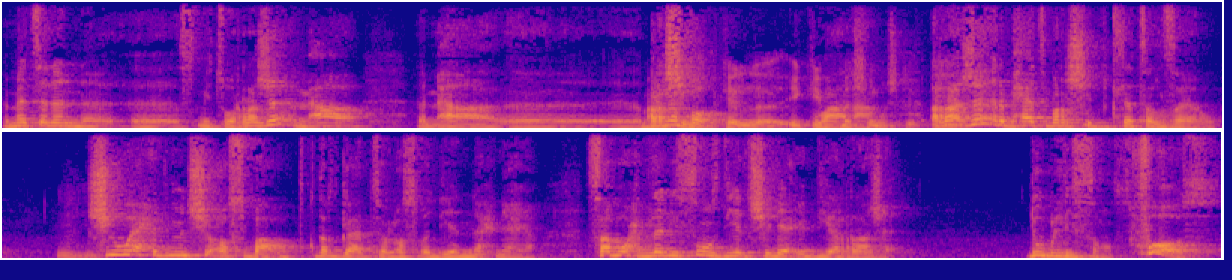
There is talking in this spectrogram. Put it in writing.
مثلا سميتو الرجاء مع مع برشيد. ماشي مشكل. الرجاء ربحات برشيد ب 3 ل 0 شي واحد من شي عصبة. تقدر كاع العصبة ديالنا حنايا. صاب واحد la licence ديال شي لاعب ديال الرجاء. double licence. Fausse.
